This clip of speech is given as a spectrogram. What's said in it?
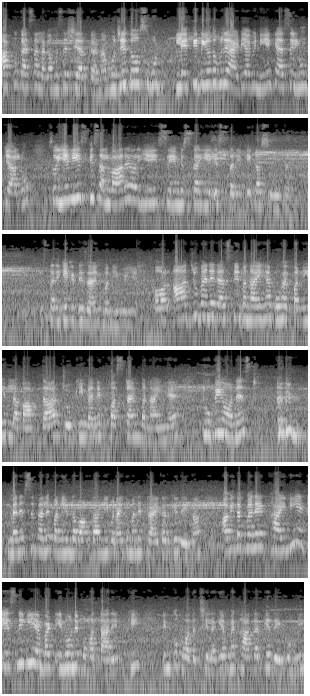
आपको कैसा लगा मुझसे शेयर करना? मुझे तो सूट लेती नहीं हो तो मुझे आइडिया भी नहीं है कैसे लूँ, क्या लूँ। सो यही इसकी सलवार है और यही सेम इसका, ये इस तरीके का सूट है। इस तरीके की डिज़ाइन बनी हुई है। और आज जो मैंने रेसिपी बनाई है, वो है पनीर लबाबदार, जो कि मैंने फ़र्स्ट टाइम बनाई है। टू बी ऑनेस्ट मैंने इससे पहले पनीर लबाबदार नहीं बनाई तो मैंने ट्राई करके देखा। अभी तक मैंने खाई नहीं है टेस्ट नहीं की है बट इन्होंने बहुत तारीफ़ की। इनको बहुत अच्छी लगी। अब मैं खा करके देखूँगी।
